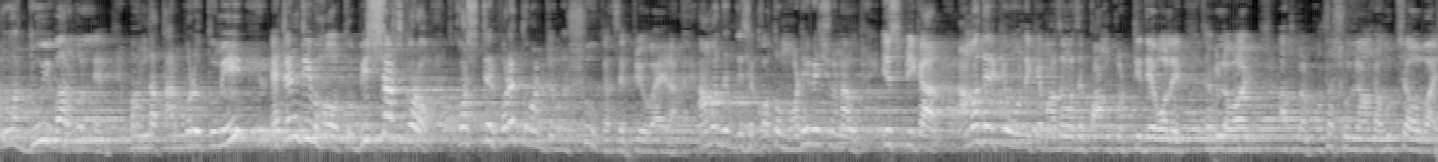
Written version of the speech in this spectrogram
আল্লাহ দুইবার বললেন বান্দা তারপরেও তুমি অ্যাটেন্টিভ হও তো বিশ্বাস করো কষ্টের পরে তোমার জন্য সুখ আছে প্রিয় ভাইরা আমাদের দেশে কত মোটিভেশনাল স্পিকার আমাদেরকে অনেকে মাঝে মাঝে পাম পট্টি দিয়ে বলে সেগুলো ভাই আপনার কথা শুনলে আমরা উৎসাহ পাই।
